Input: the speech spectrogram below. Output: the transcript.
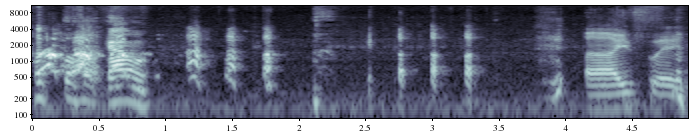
cuánto sacamos. Ay, sí.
